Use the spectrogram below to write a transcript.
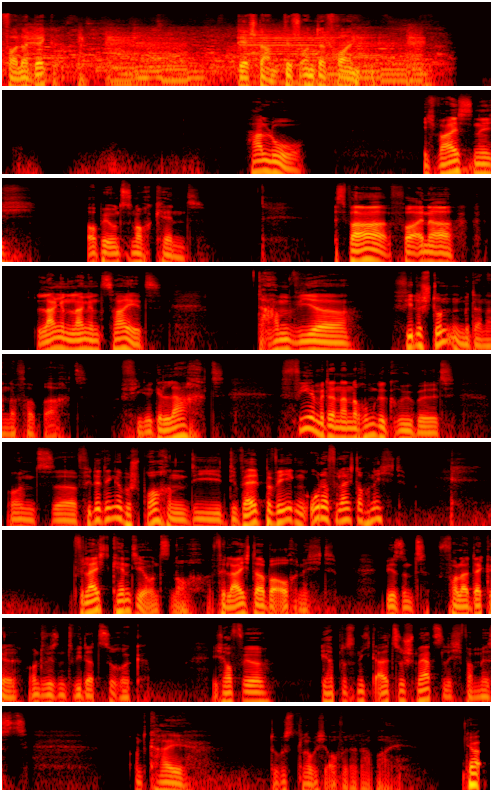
Voller Deckel. Der Stammtisch unter Freunden. Hallo. Ich weiß nicht, ob ihr uns noch kennt. Es war vor einer langen, langen Zeit. Da haben wir viele Stunden miteinander verbracht, viel gelacht, viel miteinander rumgegrübelt und äh, viele Dinge besprochen, die die Welt bewegen oder vielleicht auch nicht. Vielleicht kennt ihr uns noch, vielleicht aber auch nicht. Wir sind voller Deckel und wir sind wieder zurück. Ich hoffe, ihr habt uns nicht allzu schmerzlich vermisst. Und Kai, du bist, glaube ich, auch wieder dabei. Ja,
